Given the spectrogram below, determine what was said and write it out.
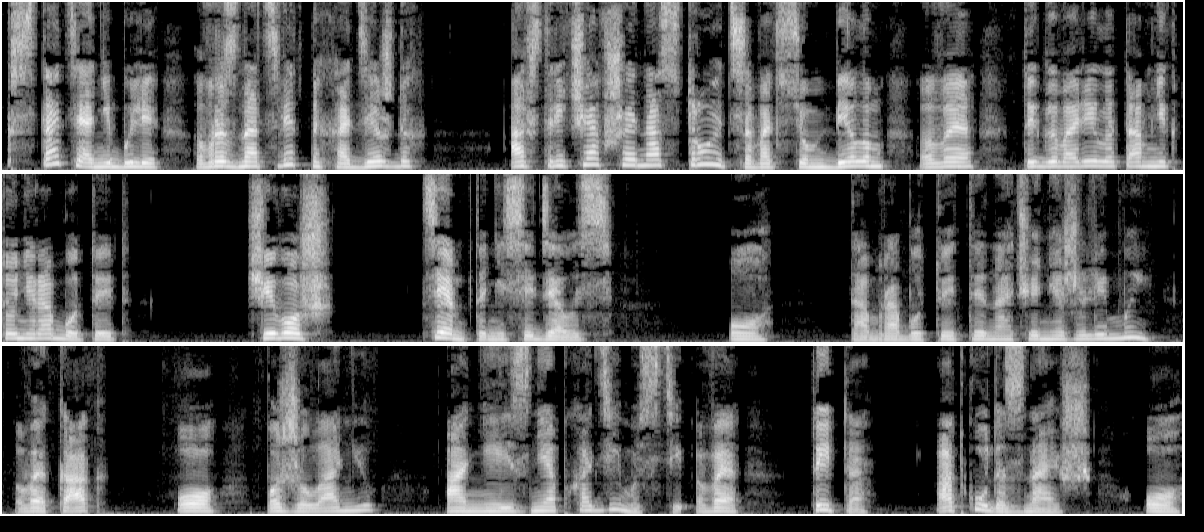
Кстати, они были в разноцветных одеждах, а встречавшая нас троица во всем белом, В, ты говорила, там никто не работает. Чего ж тем-то не сиделось? О, Там работает иначе, нежели мы. В. Как? О. По желанию, а не из необходимости. В. Ты-то откуда знаешь? О.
